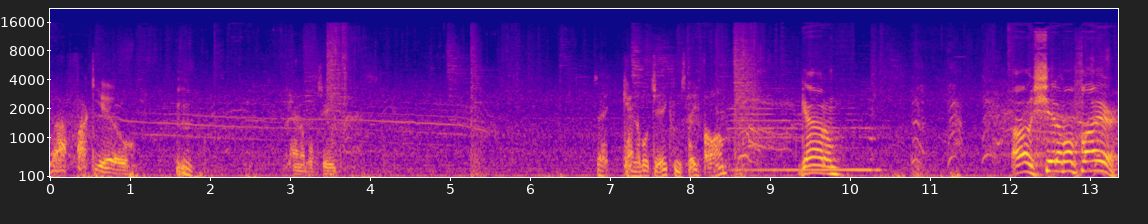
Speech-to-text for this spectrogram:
Ah, fuck you. Cannibal Jake. Is that Cannibal Jake from State Farm? Got him. Oh shit! I'm on fire.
